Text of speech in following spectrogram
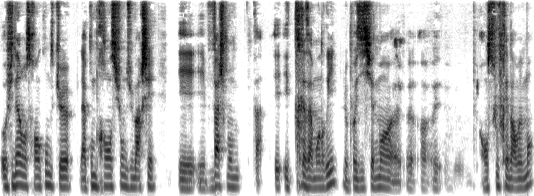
Au final, on se rend compte que la compréhension du marché est, est vachement, est, est, très amoindrie. Le positionnement euh, en souffre énormément.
